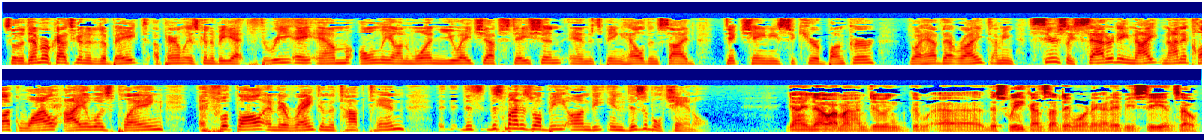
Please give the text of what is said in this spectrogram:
So the Democrats are going to debate. Apparently, it's going to be at 3 a.m. only on one UHF station, and it's being held inside Dick Cheney's secure bunker. Do I have that right? I mean, seriously, Saturday night, 9 o'clock while Iowa's playing football and they're ranked in the top 10. This, this might as well be on the invisible channel. Yeah, I know. I'm, I'm doing good, uh, this week on Sunday morning on ABC. And so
